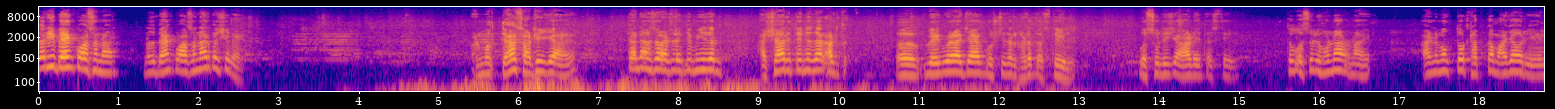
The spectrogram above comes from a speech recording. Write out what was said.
तर ही बँक वाचणार नाही बँक वाचणार कशी काय? आणि मग त्यासाठी जे आहे त्यांना असं वाटलं की मी जर अशा रीतीने जर अर्थ वेगवेगळ्या ज्या गोष्टी जर घडत असतील वसुलीची आड येत असतील तर वसुली होणार नाही. आणि मग तो ठपका माझ्यावर येईल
